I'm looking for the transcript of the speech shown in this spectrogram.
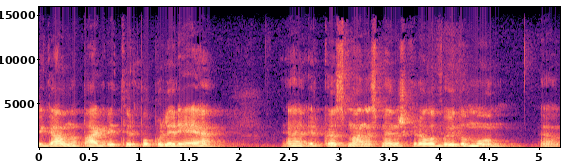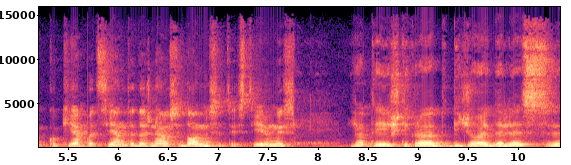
įgauna pagreitį ir populiarėja. A, ir kas man asmeniškai yra labai įdomu, E, kokie pacientai dažniausiai domisi tais tyrimais? Jo, tai iš tikrųjų didžioji dalis e,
